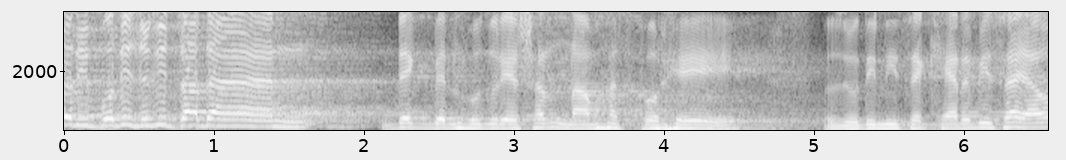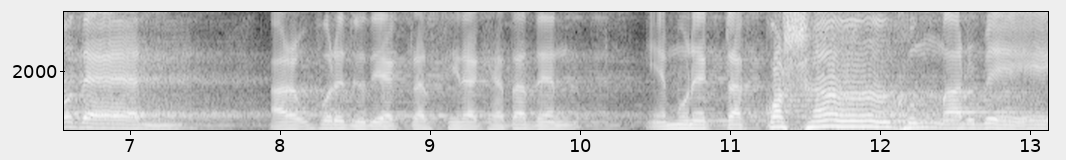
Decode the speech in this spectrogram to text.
যদি প্রতিযোগিতা দেন, দেখবেন হুজুর এসার নামাজ পড়ে, যদি নিচে খের বিছায়াও দেন, আর উপরে যদি একটা সিরা খেতা দেন এমন একটা কষা ঘুম মারবে,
